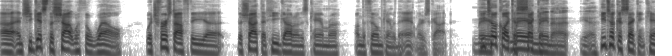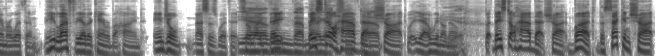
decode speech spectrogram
uh, and she gets the shot with the well which first off the uh, the shot that he got on his camera on the film camera the antlers got May- took, like, a second. may not. Yeah. he took a second camera with him he left the other camera behind angel messes with it so yeah. like they they still have that up. shot. Yeah, we don't know, Yeah. But they still have that shot. But the second shot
